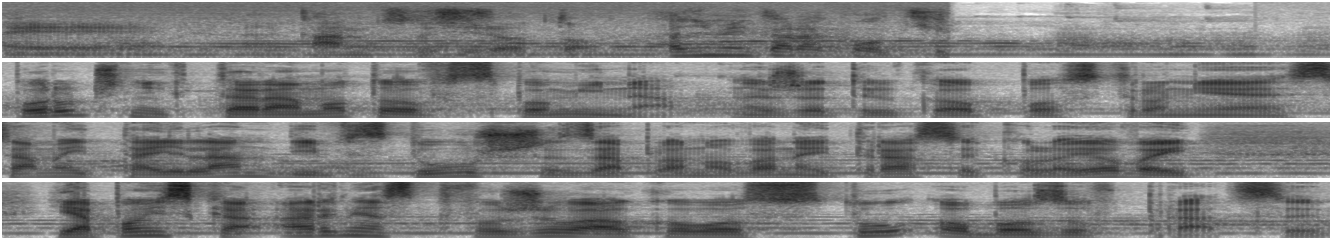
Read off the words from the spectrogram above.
えー貫通しろと初めからこう切る Porucznik Taramoto wspomina, że tylko po stronie samej Tajlandii wzdłuż zaplanowanej trasy kolejowej japońska armia stworzyła około 100 obozów pracy.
